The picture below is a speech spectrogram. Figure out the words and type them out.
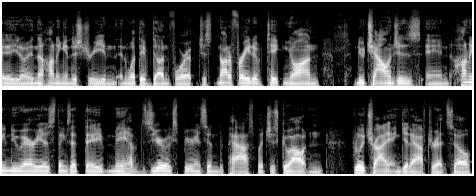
uh, you know, in the hunting industry and, and what they've done for it. Just not afraid of taking on new challenges and hunting new areas, things that they may have zero experience in the past, but just go out and really try it and get after it. So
